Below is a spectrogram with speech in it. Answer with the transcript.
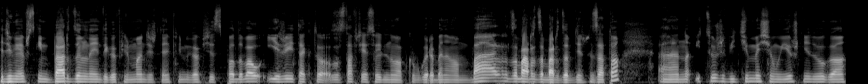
ja dziękuję wszystkim bardzo za tego filmu, mam nadzieję, że ten filmik wam się spodobał i jeżeli tak, to zostawcie solidną łapkę w górę, będę wam bardzo, bardzo, bardzo wdzięczny za to. E, No i cóż, widzimy się już niedługo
